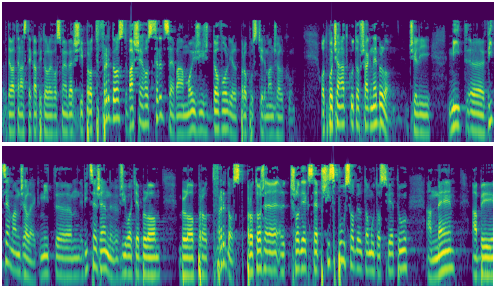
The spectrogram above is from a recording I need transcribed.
v 19. kapitole 8. verši. Pro tvrdost vašeho srdce vám Mojžíš dovolil propustit manželku. Od počátku to však nebylo, čili mít eh, více manželek, mít eh, více žen v životě bylo, bylo pro tvrdost, protože člověk se přizpůsobil tomuto světu a ne, aby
